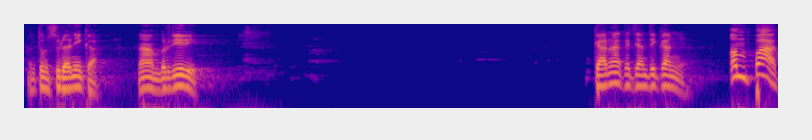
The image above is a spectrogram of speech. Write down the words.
antum sudah nikah. Nah, berdiri. Karena kecantikannya. Empat.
